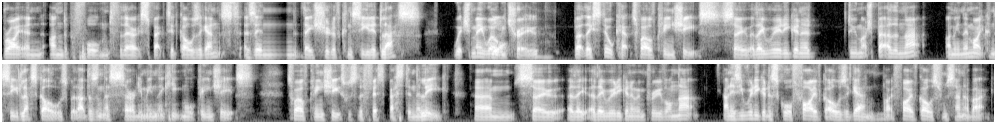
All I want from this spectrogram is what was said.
Brighton underperformed for their expected goals against, as in they should have conceded less, which may well yeah. be true but they still kept 12 clean sheets. So are they really going to do much better than that? I mean, they might concede less goals, but that doesn't necessarily mean they keep more clean sheets. 12 clean sheets was the fifth best in the league. Um, so are they are they really going to improve on that? And is he really going to score five goals again, like five goals from centre back?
